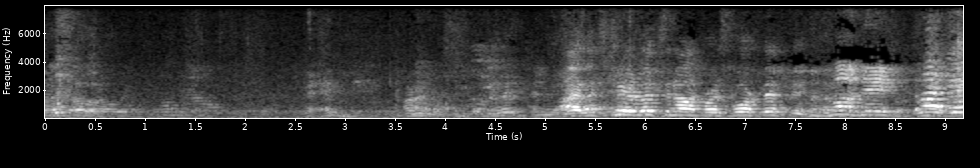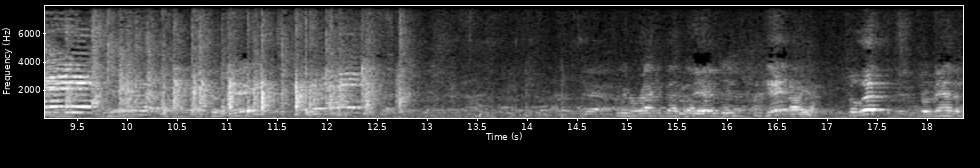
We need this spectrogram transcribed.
Oh, All right, let's cheer Lipson on for his 450. Come on, Dave. Come on, Dave! Yeah. We're gonna rack it back up, right, dude? Okay. Oh, yeah. So lip. For Amanda.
